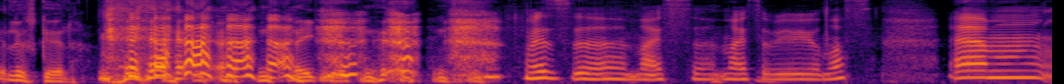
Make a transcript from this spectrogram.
it looks good. Thank you. It's uh, nice, uh, nice of you, Jonas. Um,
